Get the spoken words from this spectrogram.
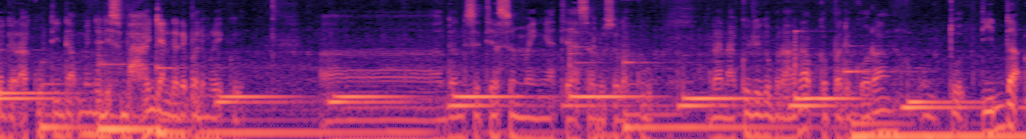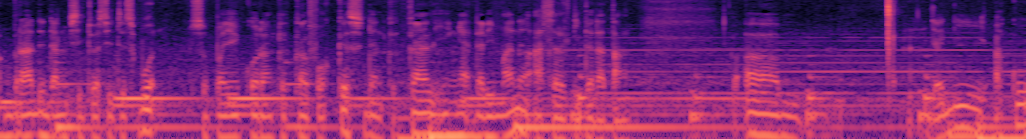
agar aku tidak menjadi sebahagian daripada mereka. uh, sentiasa mengingati asal usul aku. Dan aku juga berharap kepada korang untuk tidak berada dalam situasi tersebut supaya korang kekal fokus dan kekal ingat dari mana asal kita datang. Um, jadi aku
